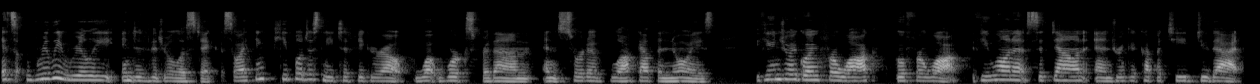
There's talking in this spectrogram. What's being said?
it's really, really individualistic. So I think people just need to figure out what works for them and sort of block out the noise if you enjoy going for a walk, go for a walk. If you want to sit down and drink a cup of tea, do that.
